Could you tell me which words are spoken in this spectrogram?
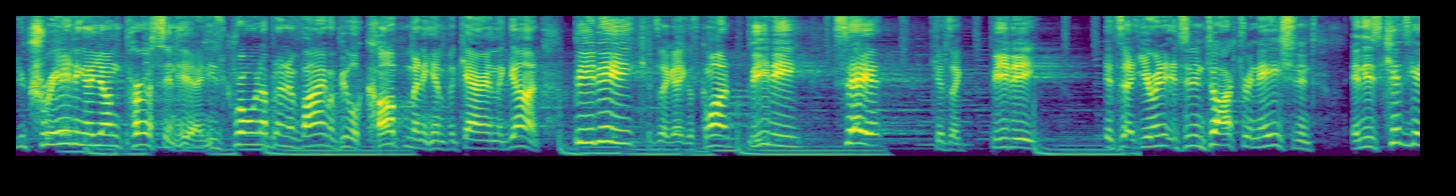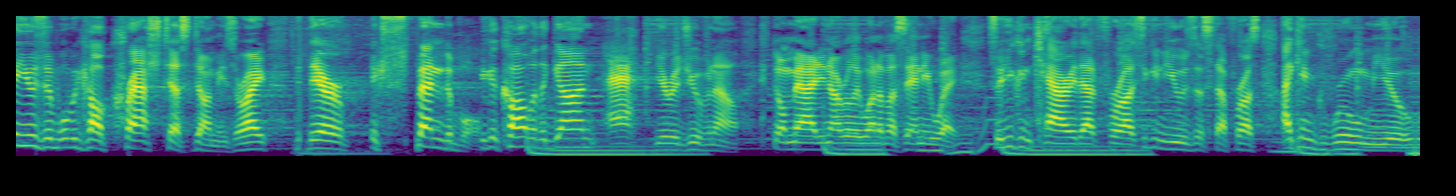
You're creating a young person here, and he's growing up in an environment, where people are complimenting him for carrying the gun. BD, kid's like, he goes, come on, BD, say it. Kid's like, BD. It's, a, in, it's an indoctrination, and, and these kids get used as what we call crash test dummies, all right? They're expendable. You get caught with a gun, ah, you're a juvenile. Don't matter, you're not really one of us anyway. So you can carry that for us, you can use this stuff for us. I can groom you.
